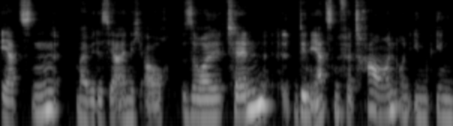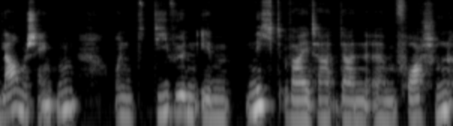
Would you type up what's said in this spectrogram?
Ärzten, weil wir das ja eigentlich auch sollten den Ärzten vertrauen und ihm ihnen Glauben schenken und die würden eben nicht weiter dann ähm, forschen,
